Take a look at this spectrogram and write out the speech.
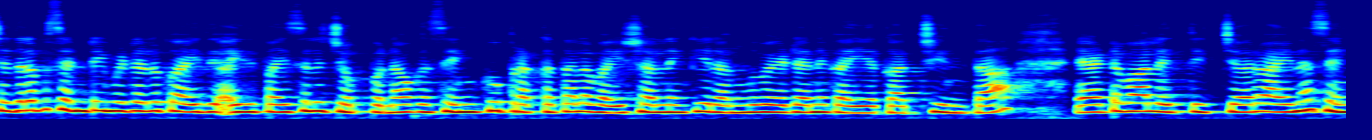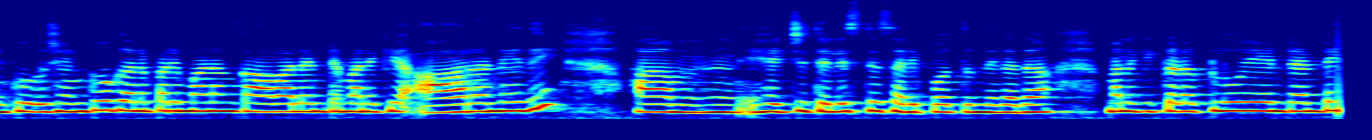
చదరపు సెంటీమీటర్లకు ఐదు ఐదు పైసలు చొప్పున ఒక శంకు ప్రక్కతల వైశాల్యానికి రంగు వేయడానికి అయ్యే ఖర్చు ఇంత? ఏటవాళ్ళు ఎత్తిచ్చారు? అయినా శంకు శంకు ఘనపరిమాణం కావాలంటే మనకి ఆర్ అనేది హెచ్ తెలిస్తే సరిపోతుంది కదా. మనకి ఇక్కడ క్లూ ఏంటంటే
